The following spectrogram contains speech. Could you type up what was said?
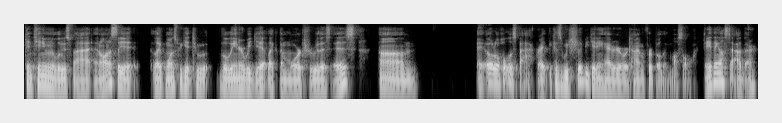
continuing to lose fat. And honestly, like once we get to the leaner we get, like the more true this is, um, it'll hold us back, right? Because we should be getting heavier over time for building muscle. Anything else to add there?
